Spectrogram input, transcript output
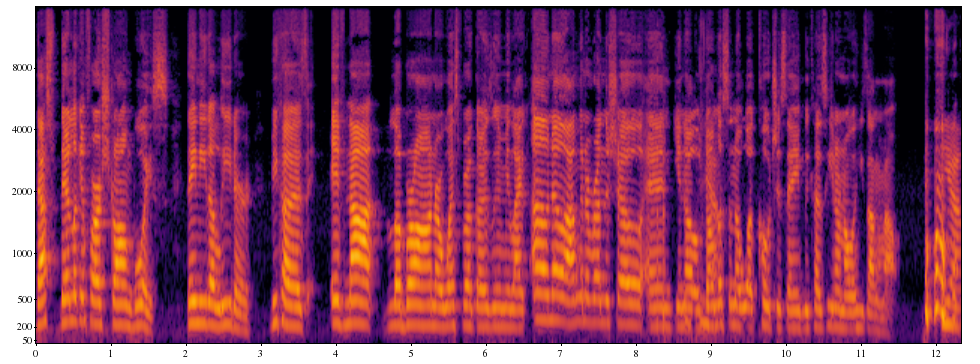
that's they're looking for a strong voice. They need a leader because if not, LeBron or Westbrook is gonna be like, "Oh no, I'm gonna run the show," and you know, don't yeah. listen to what coach is saying because he don't know what he's talking about. yeah,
